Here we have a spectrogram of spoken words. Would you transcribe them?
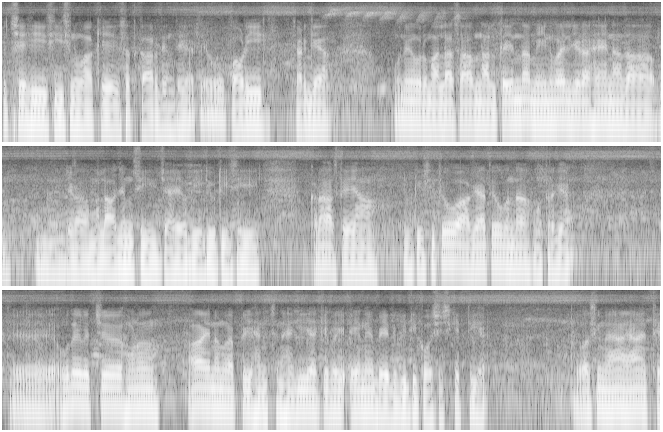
ਪਿੱਛੇ ਹੀ ਸੀਸ ਨੂੰ ਆ ਕੇ ਸਤਕਾਰ ਦਿੰਦੇ ਆ ਤੇ ਉਹ ਪੌੜੀ ਚੜ ਗਿਆ। ਉਹਨੇ ਉਹ ਰੁਮਾਲਾ ਸਾਹਿਬ ਨਾਲ ਤੇ ਇਹਦਾ ਮੀਨਵਾਈਲ ਜਿਹੜਾ ਹੈ, ਇਹਨਾਂ ਦਾ, ਜਿਹੜਾ ਮੁਲਾਜ਼ਮ ਸੀ, ਚਾਹੇ ਉਹਦੀ ਡਿਊਟੀ ਸੀ, ਕੜਾਹ ਤੇ ਜਾਂ ਡਿਊਟੀ ਸੀ ਤੇ ਉਹ ਆ ਗਿਆ ਤੇ ਉਹ ਬੰਦਾ ਉਤਰ ਗਿਆ। ਤੇ ਉਹਦੇ ਵਿੱਚ ਹੁਣ ਆ ਇਹਨਾਂ ਨੂੰ ਐਪਰੀਹੈਂਸ਼ਨ ਹੈਗੀ ਹੈ ਕਿ ਭਈ ਇਹਨੇ ਬੇਦਬੀ ਦੀ ਕੋਸ਼ਿਸ਼ ਕੀਤੀ ਹੈ। ਤੇ ਅਸੀਂ ਮੈਂ ਆਇਆ ਇੱਥੇ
